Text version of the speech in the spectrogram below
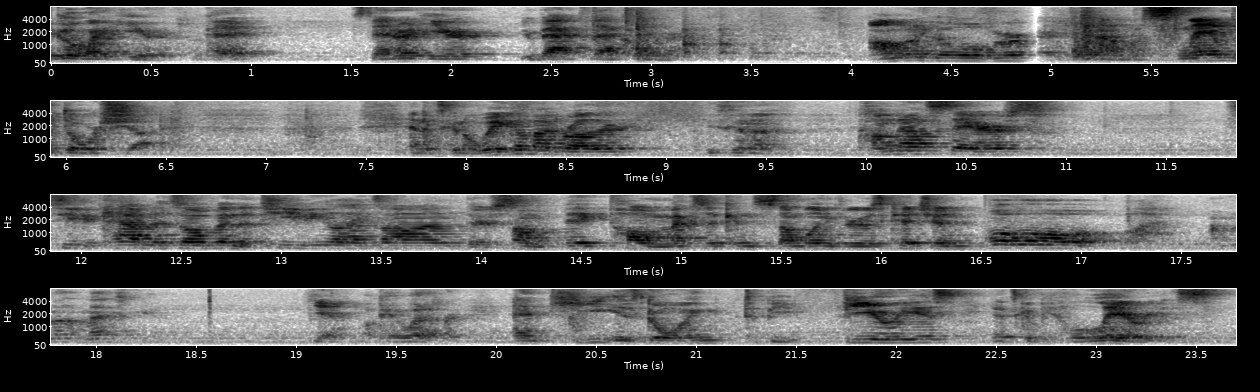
You're gonna go right here, okay? Stand right here, you're back to that corner. I'm gonna go over and I'm gonna slam the door shut. And it's gonna wake up my brother. He's gonna come downstairs, see the cabinets open, the TV lights on. There's some big tall Mexican stumbling through his kitchen. Whoa, whoa, whoa, whoa. I'm not Mexican. Yeah, okay, whatever. And he is going to be furious, and it's gonna be hilarious.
